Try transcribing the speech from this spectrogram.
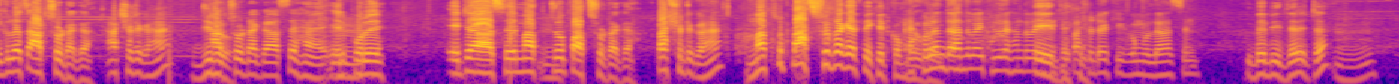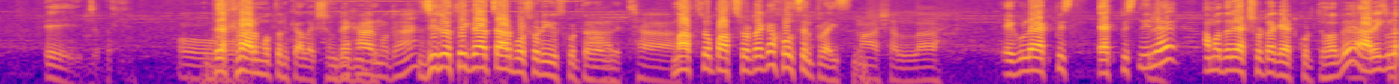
এগুলো আছে আটশো টাকা। আটশো টাকা হ্যাঁ? আটশো টাকা আছে হ্যাঁ এরপরে এটা আছে মাত্র পাঁচশো টাকা। পাঁচশো টাকা হ্যাঁ? মাত্র পাঁচশো টাকায় প্যাকেট কম্বল খুলেন দেখান ভাই খুলে দেখান ভাই এই দেখি দেখেন। পাঁচশো টাকা কি কম্বল দেখাচ্ছেন। বেবিদের এটা? এই যে দেখার মতন কালেকশন দেখার মতো, হ্যাঁ? জিরো থেকে বছর ইউজ করতে পারবে আচ্ছা। মাত্র পাঁচশো টাকা হোলসেল প্রাইস এগুলো এক পিস এক পিস নিলে আমাদের একশো টাকা অ্যাড করতে হবে। আচ্ছা। আর এগুলো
